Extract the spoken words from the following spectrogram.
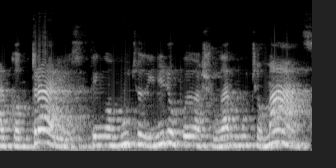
Al contrario, si tengo mucho dinero puedo ayudar mucho más.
